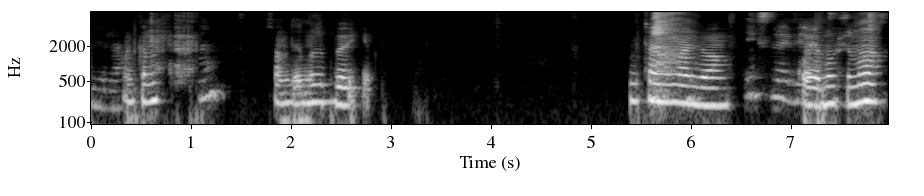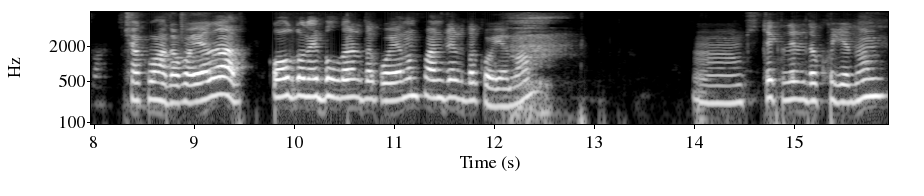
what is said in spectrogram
lira. Bakın. Sandığımız böyle. Bir tane merdiven koyalım şunu. Çakmağı da koyalım. Golden apple'ları da koyalım. Pancarı da koyalım. Hmm, stekleri de koyalım.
